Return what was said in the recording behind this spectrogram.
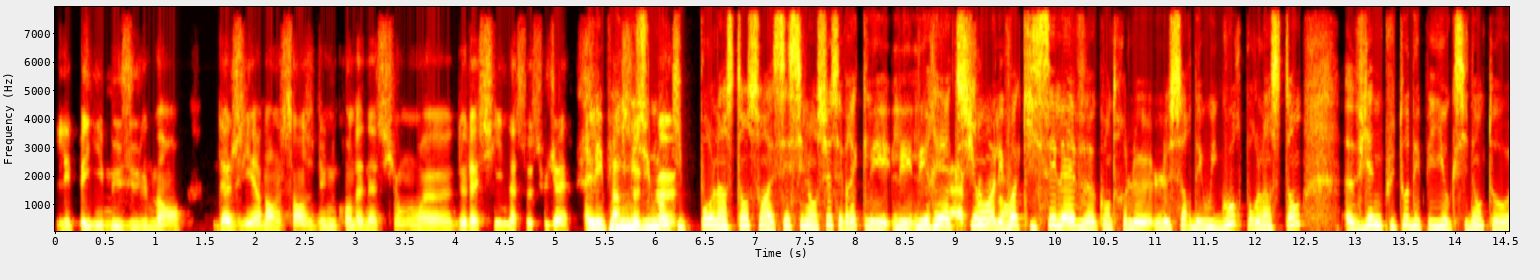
les pays musulmans d'agir dans le sens d'une condamnation euh, de la Chine à ce sujet. Les pays musulmans qui, pour l'instant, sont assez silencieux. C'est vrai que les, les, réactions, les voix qui s'élèvent contre le, le, sort des Ouïghours, pour l'instant, euh, viennent plutôt des pays occidentaux.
